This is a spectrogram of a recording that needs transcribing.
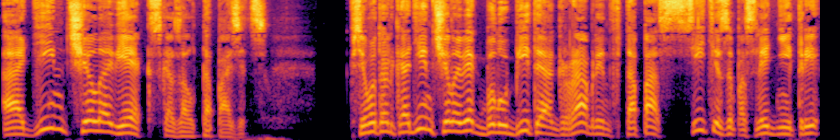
один человек, — сказал Топазец. Всего только один человек был убит и ограблен в Топаз-Сити за последние три...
